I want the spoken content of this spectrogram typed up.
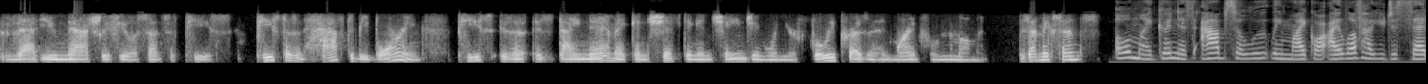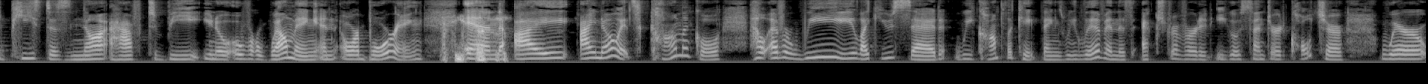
that you naturally feel a sense of peace. Peace doesn't have to be boring. Peace is, a, is dynamic and shifting and changing when you're fully present and mindful in the moment. Does that make sense? Oh my goodness, absolutely, Michael. I love how you just said peace does not have to be, you know, overwhelming and or boring. And I I know it's comical. However, we, like you said, we complicate things. We live in this extroverted, ego-centered culture where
